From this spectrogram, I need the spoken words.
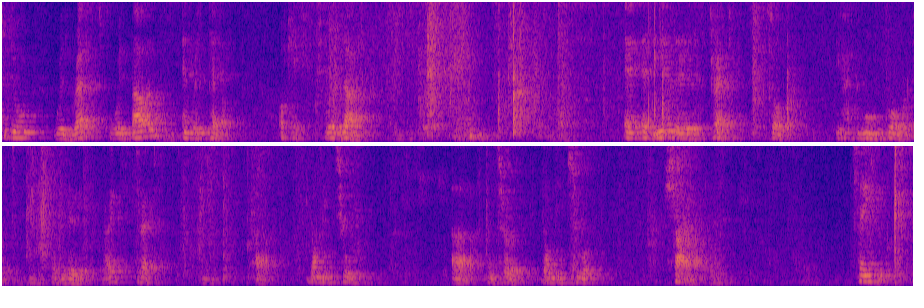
To do with rest, with balance, and with pedal. Okay, we're done. And at the end, there is a stretch, so you have to move forward at the very, right, stretch. Uh, don't be too uh, conservative, don't be too shy. Thank you.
